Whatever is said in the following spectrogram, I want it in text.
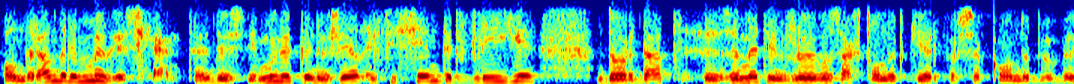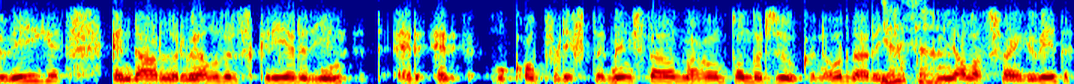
Onder andere muggen schijnt. Hè. Dus die muggen kunnen veel efficiënter vliegen doordat eh, ze met hun vleugels 800 keer per seconde be- bewegen en daardoor welvers creëren die een- er, er ook opliften. Mensen staan maar gewoon het onderzoeken hoor. Daar is Ja, ook niet alles van geweten.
